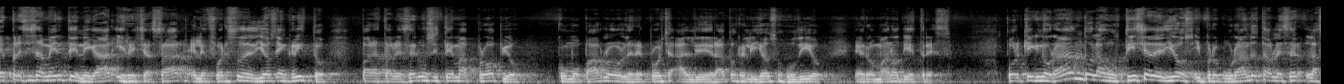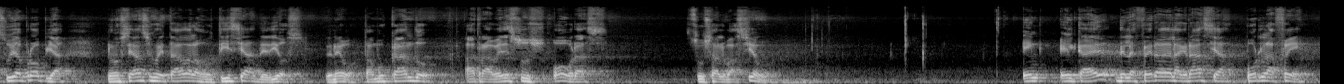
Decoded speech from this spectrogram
es precisamente negar y rechazar el esfuerzo de Dios en Cristo para establecer un sistema propio, como Pablo le reprocha al liderato religioso judío en Romanos 10.3. Porque ignorando la justicia de Dios y procurando establecer la suya propia, no se han sujetado a la justicia de Dios. De nuevo, están buscando a través de sus obras su salvación. En el caer de la esfera de la gracia por la fe,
